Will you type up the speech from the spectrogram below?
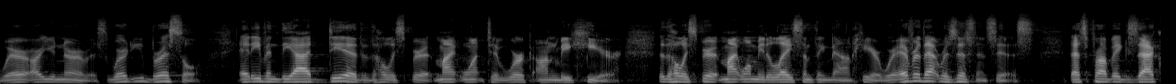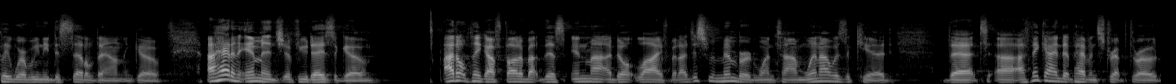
Where are you nervous? Where do you bristle at even the idea that the Holy Spirit might want to work on me here? That the Holy Spirit might want me to lay something down here? Wherever that resistance is, that's probably exactly where we need to settle down and go. I had an image a few days ago. I don't think I've thought about this in my adult life, but I just remembered one time when I was a kid that uh, I think I ended up having strep throat,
